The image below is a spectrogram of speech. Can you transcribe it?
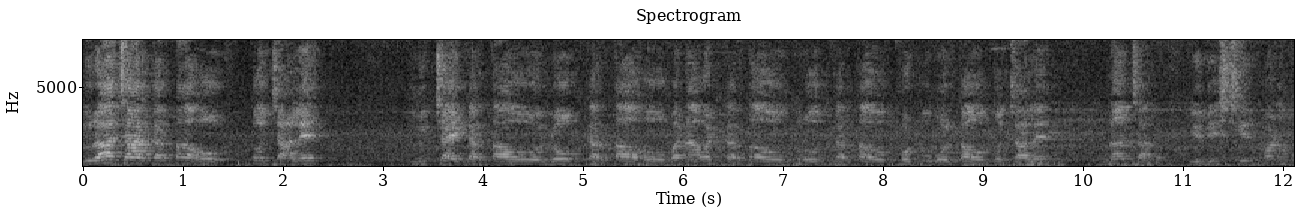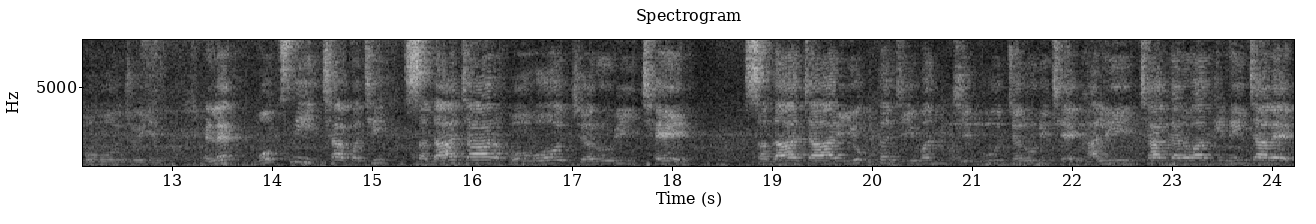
દુરાચાર કરતા હો તો ચાલે. લુચ્ચાઈ કરતા હો, લોભ કરતા હો, બનાવટ કરતા હો, ક્રોધ કરતા હો, ખોટું બોલતા હો તો ચાલે. ન ચાલે. યુધિષ્ઠિર પણ હોવો જોઈએ. એટલે મોક્ષની ઈચ્છા પછી સદાચાર હોવો જરૂરી છે. સદાચાર યુક્ત જીવન જીવવું જરૂરી છે. ખાલી ઈચ્છા કરવાથી નહીં ચાલે.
